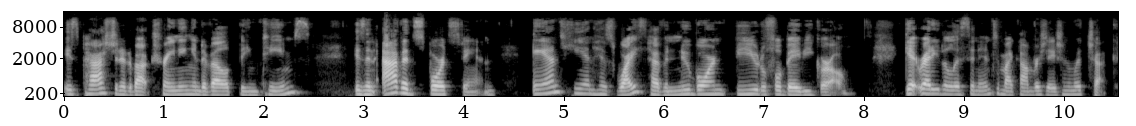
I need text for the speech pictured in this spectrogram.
is passionate about training and developing teams, is an avid sports fan, and he and his wife have a newborn, beautiful baby girl. Get ready to listen in to my conversation with Chuck.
